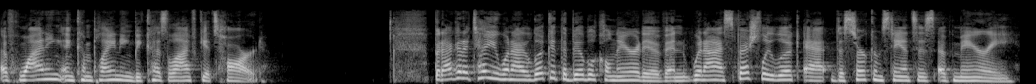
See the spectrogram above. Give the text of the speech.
of whining and complaining because life gets hard. But I got to tell you, when I look at the biblical narrative and when I especially look at the circumstances of Mary,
